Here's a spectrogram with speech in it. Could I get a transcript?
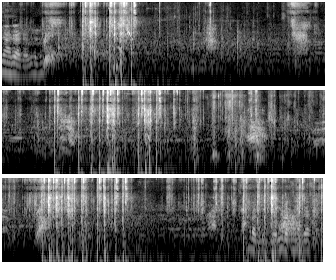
जॉम्बी कहाँ से आ गया अभी लेकिन रख दीजिए नहीं खत्म हो गया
